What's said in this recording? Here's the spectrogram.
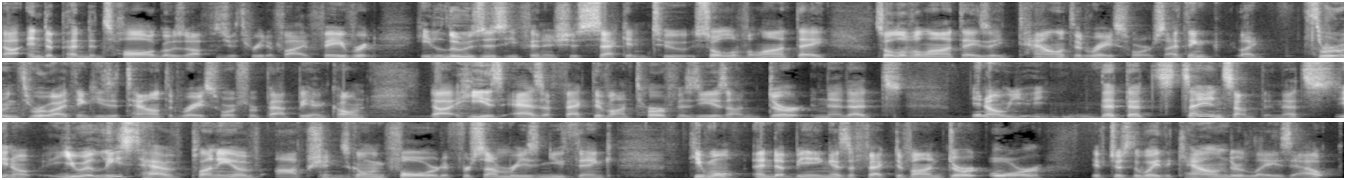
Uh, Independence Hall goes off as your three to five favorite. He loses. He finishes second to Solo Volante. Solo Volante is a talented racehorse. I think like through and through. I think he's a talented racehorse for Pat Biancone. Uh, he is as effective on turf as he is on dirt, and that, that's you know that that's saying something. That's you know you at least have plenty of options going forward if for some reason you think he won't end up being as effective on dirt, or if just the way the calendar lays out.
